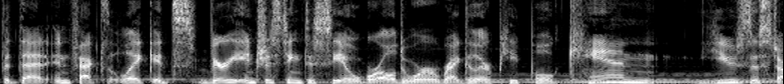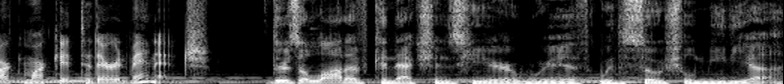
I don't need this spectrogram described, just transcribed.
but that in fact, like it's very interesting to see a world where regular people can use the stock market to their advantage there's a lot of connections here with with social media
